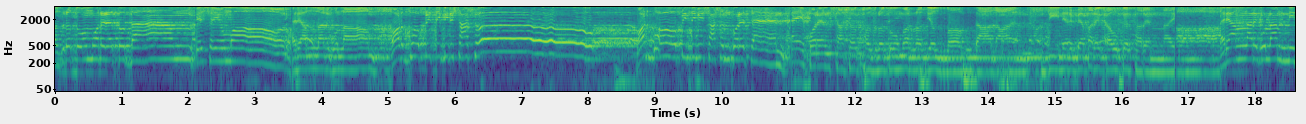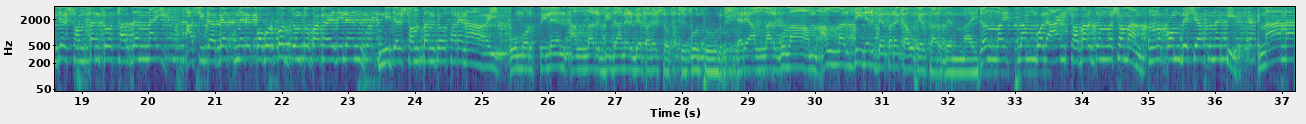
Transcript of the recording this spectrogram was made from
হজরত উমরের এত দাম এসে উমর। আরে আল্লাহর গোলাম, অর্ধ পৃথিবীর শাসক, অর্ধ পৃথিবী শাসন করেছেন। এই পরেন শাসক হযরত উমর রাদিয়াল্লাহু তাআলা দ্বীনের ব্যাপারে কাউকে ছাড়েন নাই। আরে আল্লাহর গোলাম নিজের সন্তানকেও ছাড় দেন নাই। আশিটা বেত মেরে কবর পর্যন্ত পাঠিয়ে দিলেন নিজের সন্তানকেও ছাড়ে নাই। উমর ছিলেন আল্লাহর বিধানের ব্যাপারে সবচেয়ে কঠোর। আরে আল্লাহর গোলাম আল্লাহর দ্বীনের ব্যাপারে কাউকে ছাড় দেন নাই। জন্য ইসলাম বলে আইন সবার জন্য সমান। অন্য কম বেশি আছে নাকি? না না।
